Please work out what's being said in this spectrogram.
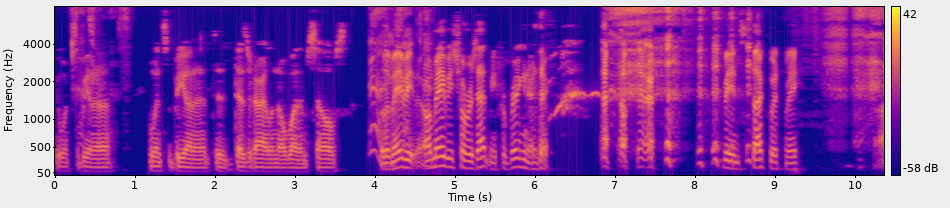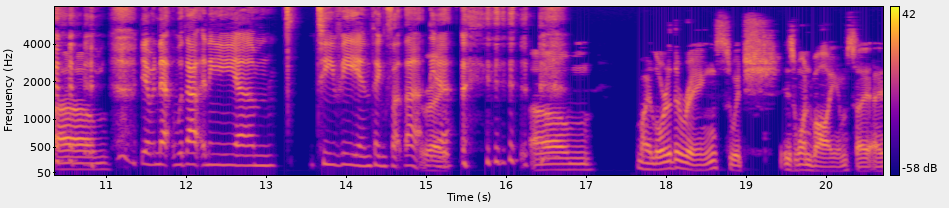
who wants to be on a nice. who wants to be on a d- desert island all by themselves. Yeah, Although maybe, exactly. or maybe she'll resent me for bringing her there, being stuck with me. Um, yeah, without- without any um TV and things like that. Right. Yeah. um, my Lord of the Rings, which is one volume, so I, I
